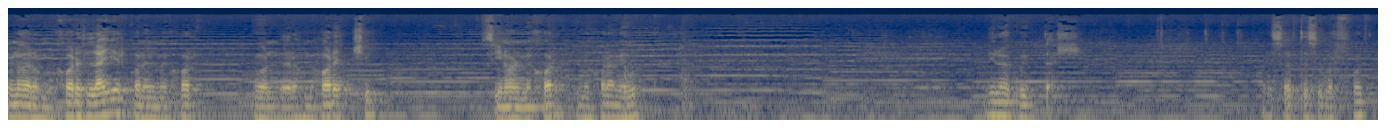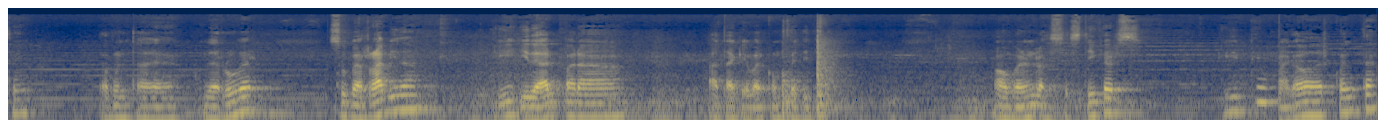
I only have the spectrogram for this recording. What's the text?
Uno de los mejores Layer con el mejor. Uno de los mejores chips si no el mejor, el mejor a mi gusto. Una Quick Dash. Resorte súper fuerte, la punta de, de rubber, súper rápida y ideal para ataque, para el competitivo. Vamos a poner los stickers y me acabo de dar cuenta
